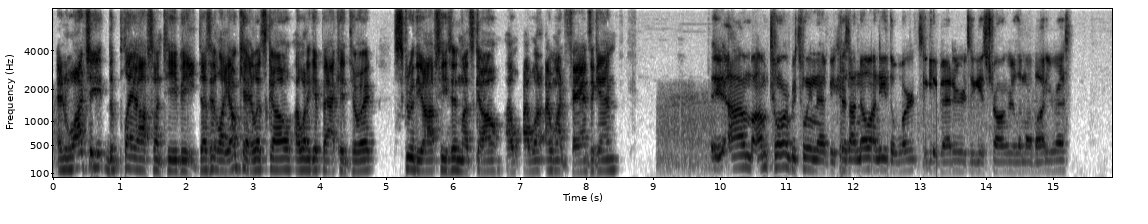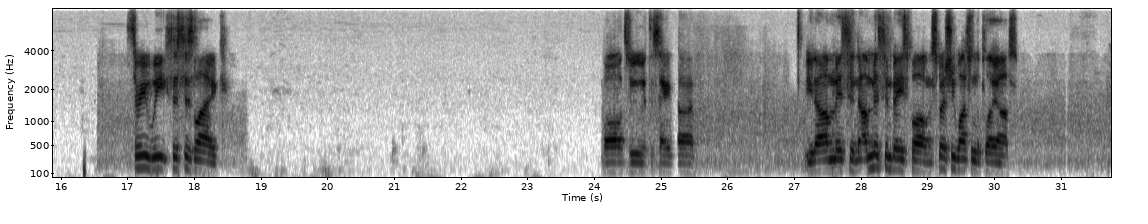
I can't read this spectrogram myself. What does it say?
and watching the playoffs on TV, does it like, okay, let's go. I want to get back into it. Screw the off season. Let's go. I, I want I want fans again. I'm I'm torn between that because I know I need the work to get better, to get stronger, let my body rest. Three weeks. This is like ball too at the same time. You know, I'm missing I'm missing baseball, especially watching the playoffs.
